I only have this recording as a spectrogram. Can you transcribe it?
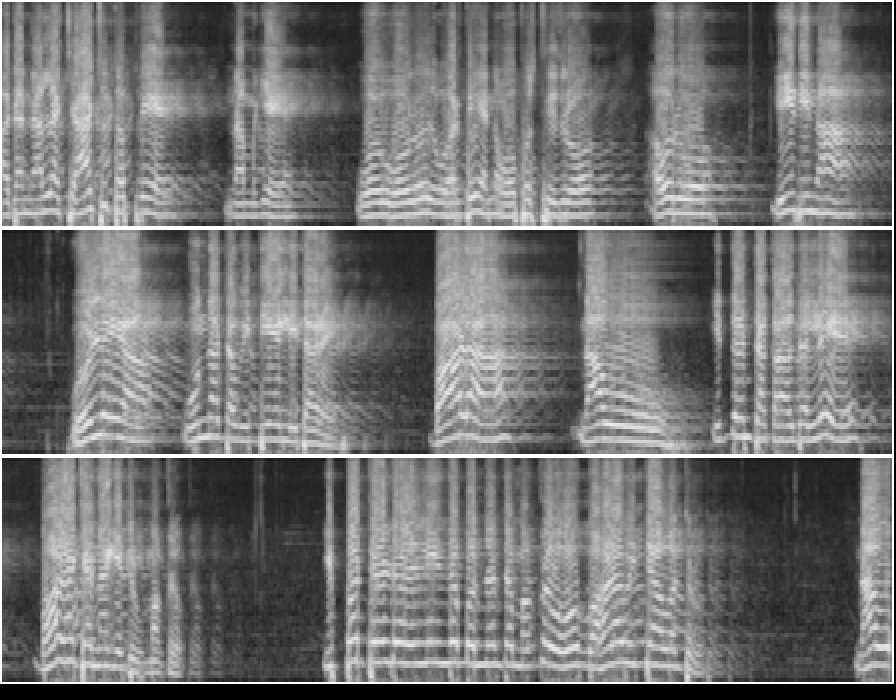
ಅದನ್ನೆಲ್ಲ ಚಾಚು ತಪ್ಪದೆ ನಮಗೆ ವರದಿಯನ್ನು ಒಪ್ಪಿಸ್ತಿದ್ರು. ಅವರು ಈ ದಿನ ಒಳ್ಳೆಯ ಉನ್ನತ ವಿದ್ಯೆಯಲ್ಲಿದ್ದಾರೆ. ಬಹಳ ನಾವು ಇದ್ದಂಥ ಕಾಲದಲ್ಲಿ ಬಹಳ ಚೆನ್ನಾಗಿದ್ರು ಮಕ್ಕಳು. ಇಪ್ಪತ್ತೆರಡು ಹಳ್ಳಿಯಿಂದ ಬಂದಂಥ ಮಕ್ಕಳು ಬಹಳ ವಿದ್ಯಾವಂತರು. ನಾವು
